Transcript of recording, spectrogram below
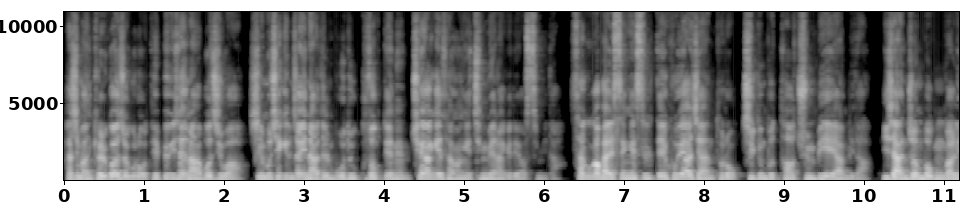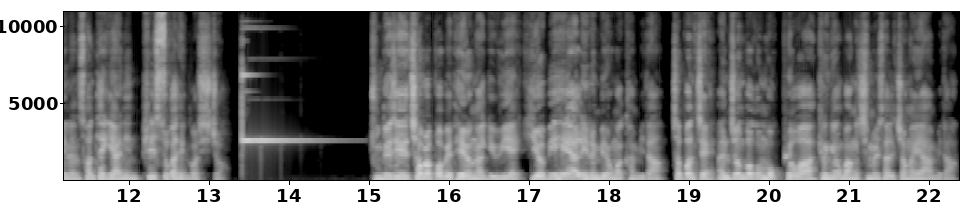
하지만 결과적으로 대표이사인 아버지와 실무 책임자인 아들 모두 구속되는 최악의 상황에 직면하게 되었습니다. 사고가 발생했을 때 후회하지 않도록 지금부터 준비해야 합니다. 이제 안전보건 관리는 선택이 아닌 필수가 된 것이죠. 중대재해처벌법에 대응하기 위해 기업이 해야 할 일은 명확합니다. 첫 번째, 안전보건 목표와 경영 방침을 설정해야 합니다.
